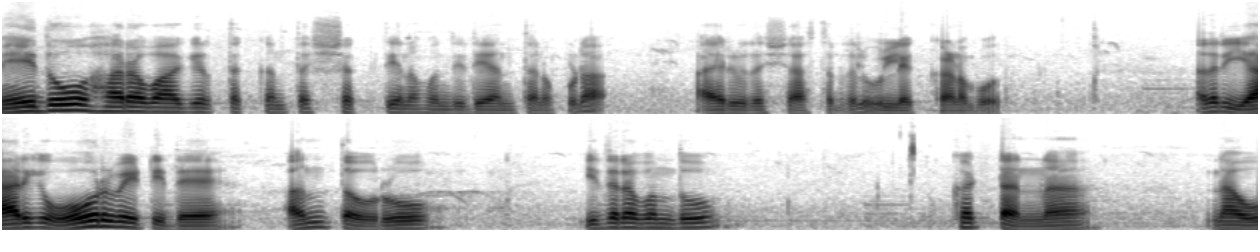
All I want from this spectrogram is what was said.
ಮೇಧೋಹಾರವಾಗಿರ್ತಕ್ಕಂಥ ಶಕ್ತಿಯನ್ನು ಹೊಂದಿದೆ ಅಂತಲೂ ಕೂಡ ಆಯುರ್ವೇದ ಶಾಸ್ತ್ರದಲ್ಲಿ ಉಲ್ಲೇಖ ಕಾಣಬಹುದು. ಅಂದರೆ ಯಾರಿಗೆ ಓವರ್ ವೇಟ್ ಇದೆ ಅಂಥವರು ಇದರ ಒಂದು ಕಟ್ಟನ್ನು ನಾವು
